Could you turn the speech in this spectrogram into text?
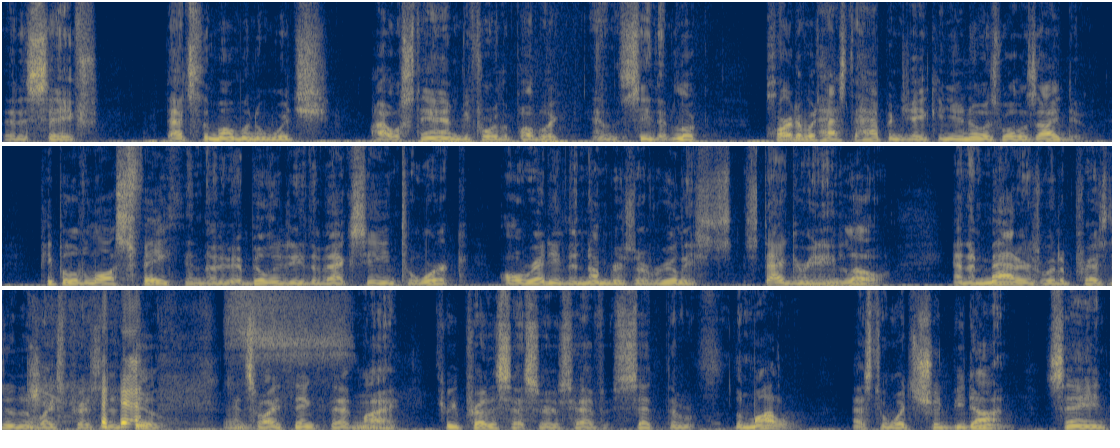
that is safe, that's the moment in which I will stand before the public and see that, look, part of what has to happen, Jake, and you know as well as I do, people have lost faith in the ability of the vaccine to work. Already the numbers are really s- staggeringly low. And it matters what a president and a vice president do. And so I think that my mm. three predecessors have set the, the model as to what should be done, saying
